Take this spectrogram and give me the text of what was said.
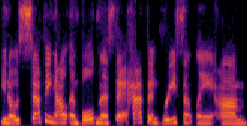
you know, stepping out in boldness that happened recently. Um,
